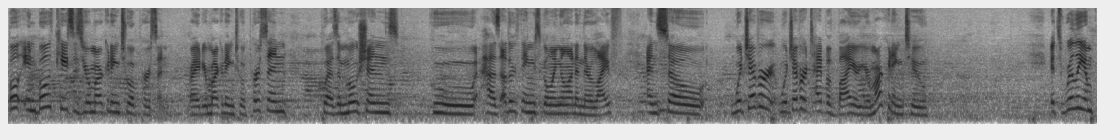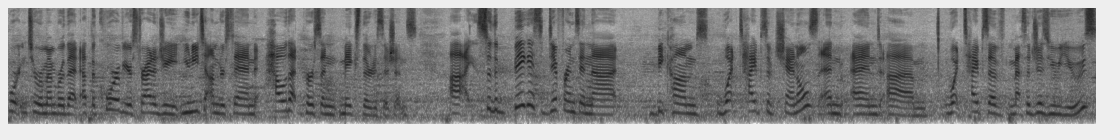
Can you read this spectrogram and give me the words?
both, in both cases, you're marketing to a person, right? You're marketing to a person who has emotions, who has other things going on in their life, and so whichever whichever type of buyer you're marketing to, it's really important to remember that at the core of your strategy, you need to understand how that person makes their decisions. Uh, so the biggest difference in that becomes what types of channels and, and um, what types of messages you use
